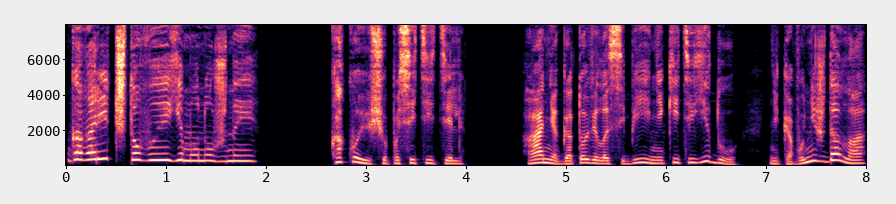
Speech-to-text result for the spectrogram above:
Говорит, что вы ему нужны». «Какой еще посетитель?» Аня готовила себе и Никите еду, никого не ждала,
